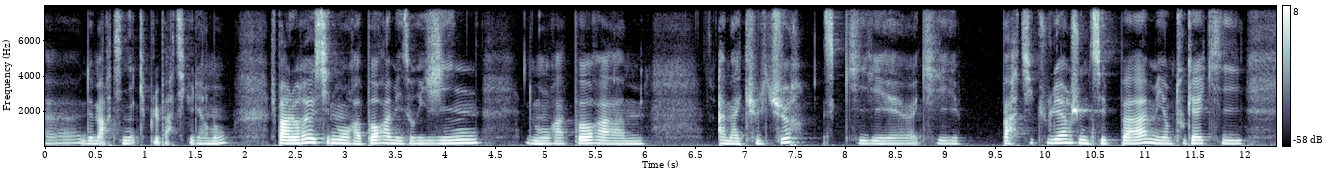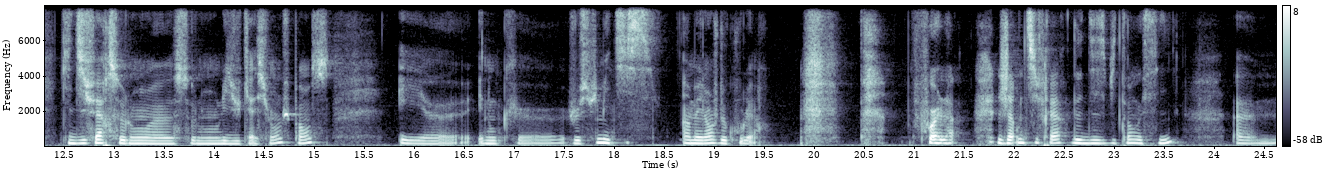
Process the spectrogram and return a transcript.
euh, de Martinique plus particulièrement. Je parlerai aussi de mon rapport à mes origines, de mon rapport à, à ma culture, ce qui est, euh, qui est particulière, je ne sais pas, mais en tout cas qui, qui diffère selon, selon l'éducation, je pense. Et, et donc, je suis métisse, un mélange de couleurs. Voilà. J'ai un petit frère de 18 ans aussi. Euh,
